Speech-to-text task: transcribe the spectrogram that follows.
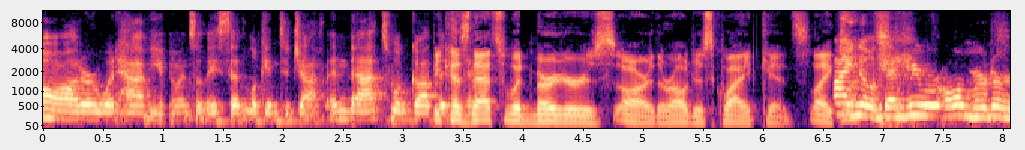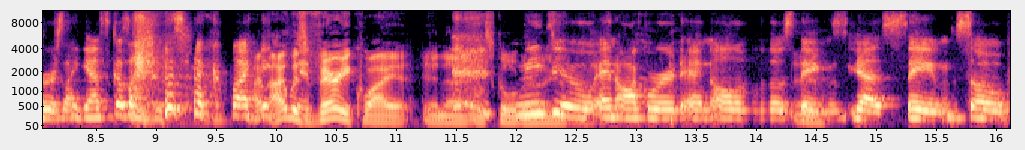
odd or what have you. And so they said, look into Jeff. And that's what got because that's what murderers are. They're all just quiet kids. Like I know. Then we were all murderers, I guess, because I was a quiet. I, I was very quiet in, uh, in school. Me too, and awkward and all of those things. Yeah. Yes, same. So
